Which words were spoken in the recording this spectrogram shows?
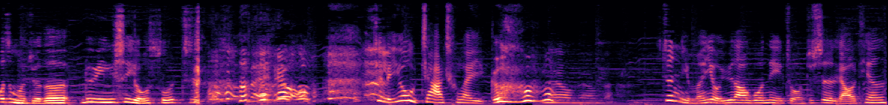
我怎么觉得绿茵是有所指？没有，这里又炸出来一个。没有没有没有，就你们有遇到过那种，就是聊天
